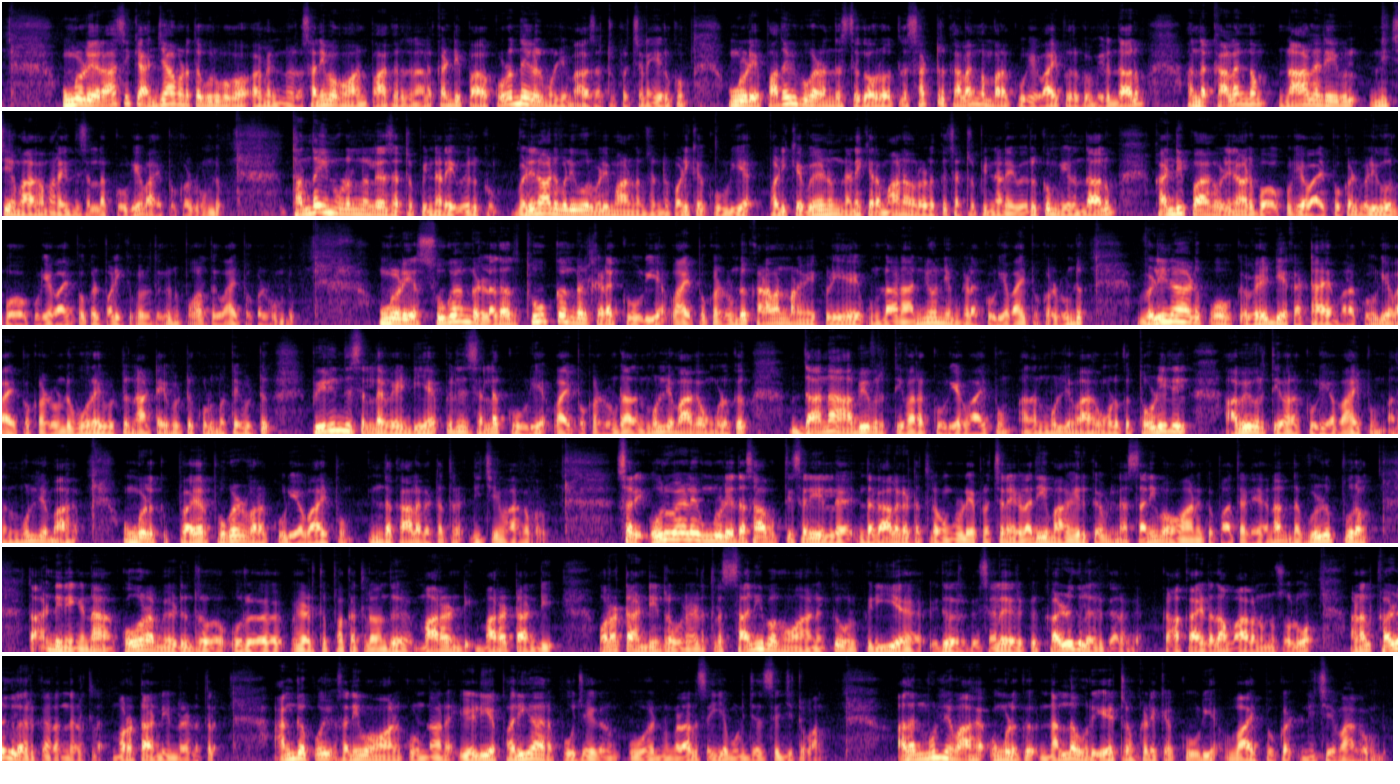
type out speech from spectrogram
உங்களுடைய ராசிக்கு அஞ்சாம் இடத்த குரு பகவான் ஐ மீன் சனி பகவான் பார்க்கறதுனால கண்டிப்பாக குழந்தைகள் மூலியமாக சற்று பிரச்சனை இருக்கும். உங்களுடைய பதவி புகழ் அந்தஸ்து கௌரவத்தில் சற்று கலங்கம் வரக்கூடிய வாய்ப்பு இருக்கும். இருந்தாலும் அந்த கலங்கம் நாளடைவில் நிச்சயமாக மறைந்து செல்லக்கூடிய வாய்ப்புகள் உண்டு. தந்தையின் உடல்நிலை சற்று பின்னடைவு இருக்கும் வெளிநாடு வெளியூர் வெளிமாநிலம் சென்று படிக்கக்கூடிய படிக்க வேணும் நினைக்கிற மாணவர்களுக்கு சற்று பின்னடைவு இருக்கும் இருந்தாலும் கண்டிப்பாக வெளிநாடு போகக்கூடிய வாய்ப்புகள் வெளியூர் போகக்கூடிய வாய்ப்புகள் படிக்கிறதுக்குன்னு போகிறதுக்கு வாய்ப்புகள் உண்டு. உங்களுடைய சுகங்கள் அதாவது தூக்கங்கள் கிடக்கூடிய வாய்ப்புகள் உண்டு. கணவன் மனைவிக்குள்ளேயே உண்டான அந்யோன்யம் கிடக்கூடிய வாய்ப்புகள் உண்டு. வெளிநாடு போக வேண்டிய கட்டாயம் வரக்கூடிய வாய்ப்புகள் உண்டு. ஊரை விட்டு நாட்டை விட்டு குடும்பத்தை விட்டு பிரிந்து செல்ல வேண்டிய பிரிந்து செல்லக்கூடிய வாய்ப்புகள் உண்டு. அதன் மூலியமாக உங்களுக்கு தன அபிவிருத்தி வரக்கூடிய வாய்ப்பும் அதன் மூலியமாக உங்களுக்கு தொழிலில் அபிவிருத்தி வரக்கூடிய வாய்ப்பும் அதன் மூலியமாக உங்களுக்கு பெயர் புகழ் வரக்கூடிய வாய்ப்பும் இந்த காலகட்டத்தில் நிச்சயமாக வரும். சரி ஒருவேளை உங்களுடைய தசாபுக்தி சரியில்லை இந்த காலகட்டத்தில் உங்களுடைய பிரச்சனைகள் அதிகமாக இருக்குது அப்படின்னா சனி பகவானுக்கு பார்த்தாலேயானால் இந்த விழுப்புரம் தாண்டினீங்கன்னா கோரமேடுன்ற ஒரு இடத்து பக்கத்தில் வந்து மரண்டி மரட்டாண்டி மொரட்டாண்டின்ற ஒரு இடத்துல சனி பகவானுக்கு ஒரு பெரிய இது இருக்குது சிலை இருக்குது கழுகில் இருக்கார் அங்கே. காக்காயில் தான் வாகனம்னு சொல்லுவோம் ஆனால் கழுகில் இருக்கார் அந்த இடத்துல மொரட்டாண்டின்ற இடத்துல. அங்கே போய் சனி பகவானுக்கு உண்டான எளிய பரிகார பூஜைகளும் உங்களால் செய்ய முடிஞ்சது செஞ்சுட்டு வாங்க. அதன் மூலியமாக உங்களுக்கு நல்ல ஒரு ஏற்றம் கிடைக்கக்கூடிய வாய்ப்புகள் நிச்சயமாக உண்டு.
